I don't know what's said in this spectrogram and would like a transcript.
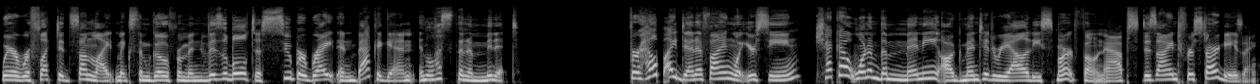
where reflected sunlight makes them go from invisible to super bright and back again in less than a minute. For help identifying what you're seeing, check out one of the many augmented reality smartphone apps designed for stargazing.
